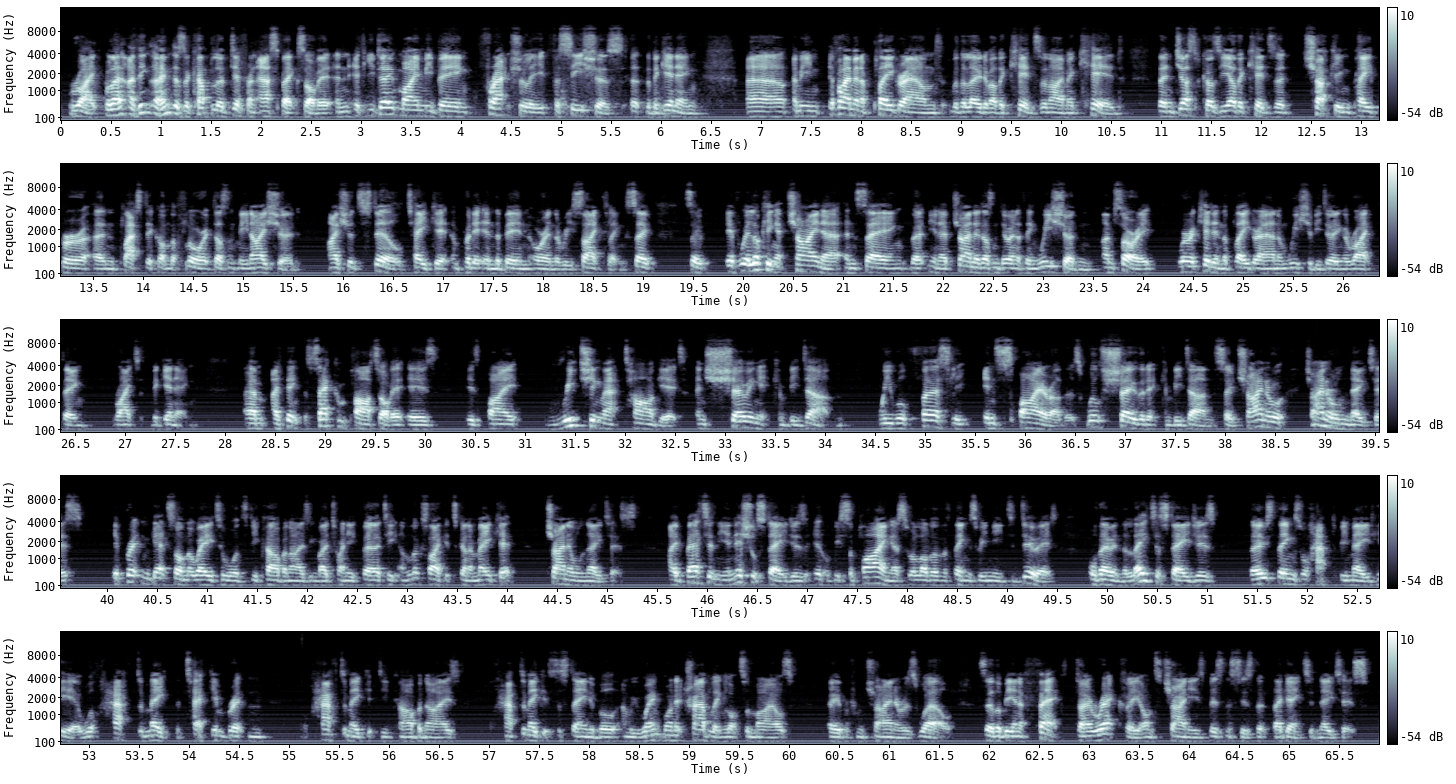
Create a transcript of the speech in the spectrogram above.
Right. Well, I think I think there's a couple of different aspects of it, and if you don't mind me being fractionally facetious at the beginning, uh, I mean, if I'm in a playground with a load of other kids and I'm a kid, then just because the other kids are chucking paper and plastic on the floor, it doesn't mean I should. I should still take it and put it in the bin or in the recycling. So, so if we're looking at China and saying that you know if China doesn't do anything, we shouldn't. I'm sorry, we're a kid in the playground and we should be doing the right thing right at the beginning. Um, I think the second part of it is is by reaching that target and showing it can be done. We will firstly inspire others. We'll show that it can be done. So China, China will notice if Britain gets on the way towards decarbonising by 2030 and looks like it's going to make it. China will notice. I bet in the initial stages it'll be supplying us with a lot of the things we need to do it. Although in the later stages, those things will have to be made here. We'll have to make the tech in Britain. We'll have to make it decarbonise have to make it sustainable, and we won't want it traveling lots of miles over from China as well. So there'll be an effect directly onto Chinese businesses that they're going to notice.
